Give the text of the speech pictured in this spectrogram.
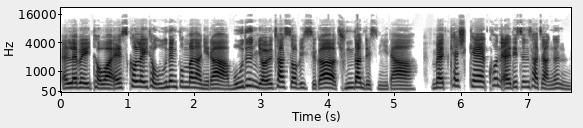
엘리베이터와 에스컬레이터 운행뿐만 아니라 모든 열차 서비스가 중단됐습니다. 맷 캐시케 콘 에디슨 사장은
